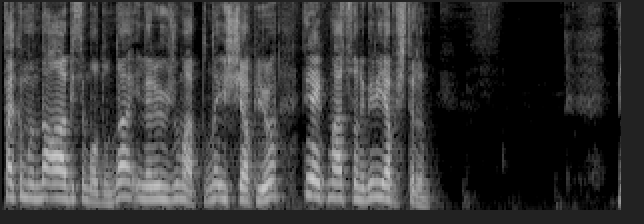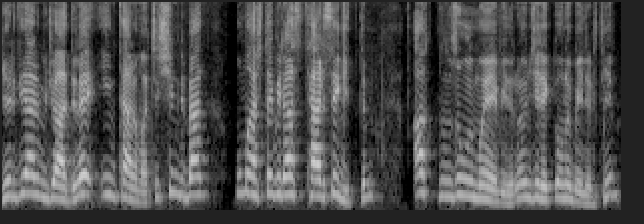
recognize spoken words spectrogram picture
Takımında abisi modunda ileri hücum hattında iş yapıyor. Direkt maç sonu 1'i yapıştırın. Bir diğer mücadele Inter maçı. Şimdi ben bu maçta biraz terse gittim aklınıza uymayabilir. Öncelikle onu belirteyim.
